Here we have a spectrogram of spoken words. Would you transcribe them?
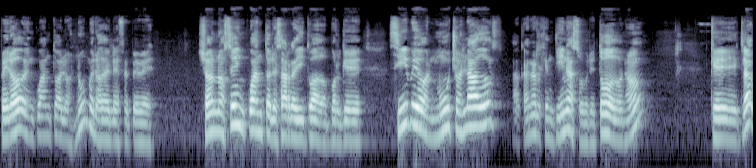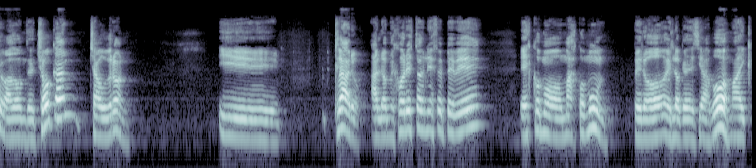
pero en cuanto a los números del FPV, yo no sé en cuánto les ha redituado, porque sí veo en muchos lados, acá en Argentina sobre todo, ¿no? Que claro, a donde chocan, chaudrón. Y claro, a lo mejor esto en FPV es como más común, pero es lo que decías vos, Mike,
